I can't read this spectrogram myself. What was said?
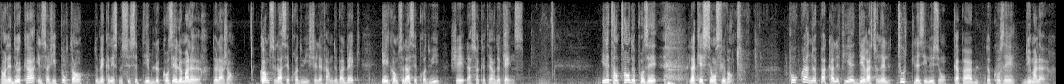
Dans les deux cas, il s'agit pourtant de mécanismes susceptibles de causer le malheur de l'agent, comme cela s'est produit chez les femmes de Balbec et comme cela s'est produit chez la secrétaire de Keynes. Il est tentant de poser la question suivante. Pourquoi ne pas qualifier d'irrationnelles toutes les illusions capables de causer du malheur?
